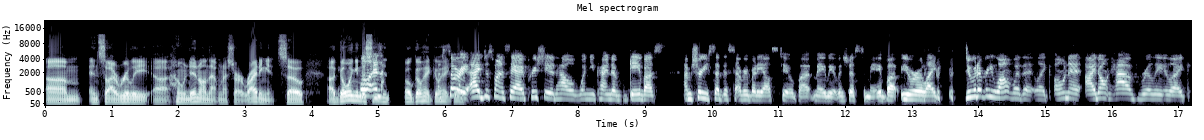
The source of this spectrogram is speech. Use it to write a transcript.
um and so i really uh honed in on that when i started writing it so uh going into well, season oh go ahead go ahead sorry go ahead. i just want to say i appreciated how when you kind of gave us I'm sure you said this to everybody else too, but maybe it was just to me. But you were like, do whatever you want with it, like own it. I don't have really like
